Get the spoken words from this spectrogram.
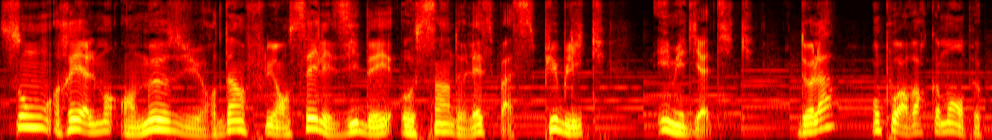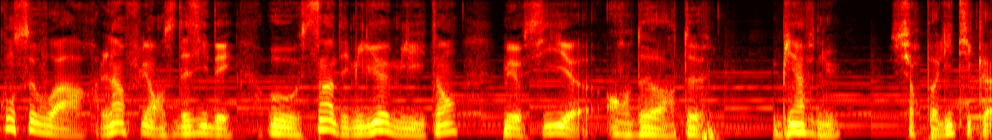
sont réellement en mesure d'influencer les idées au sein de l'espace public et médiatique. De là, on pourra voir comment on peut concevoir l'influence des idées au sein des milieux militants, mais aussi euh, en dehors d'eux. Bienvenue sur Politicon.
